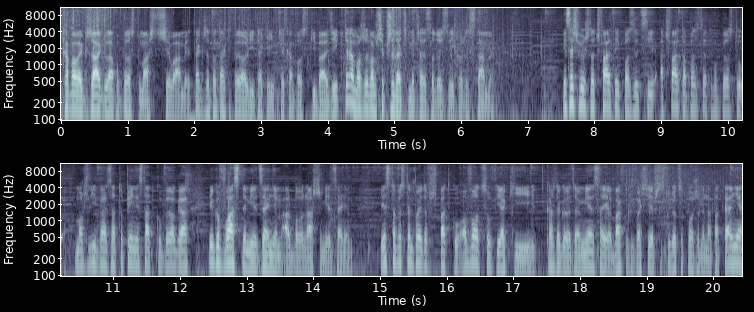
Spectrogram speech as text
kawałek żagla, po prostu maszt się łamie. Także to taki roli takiej ciekawostki bardziej, która może wam się przydać. My często dość z niej korzystamy. Jesteśmy już na czwartej pozycji, a czwarta pozycja to po prostu możliwe zatopienie statku wroga jego własnym jedzeniem albo naszym jedzeniem. Jest to występuje to w przypadku owoców, jak i każdego rodzaju mięsa robaków i właściwie wszystkiego co położymy na patelnię,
